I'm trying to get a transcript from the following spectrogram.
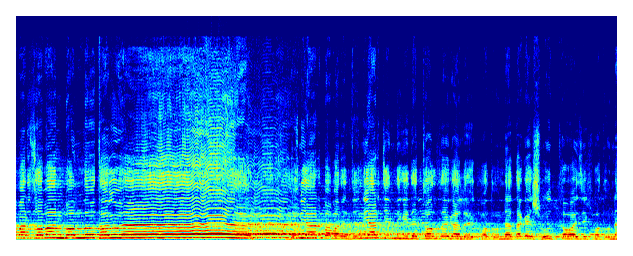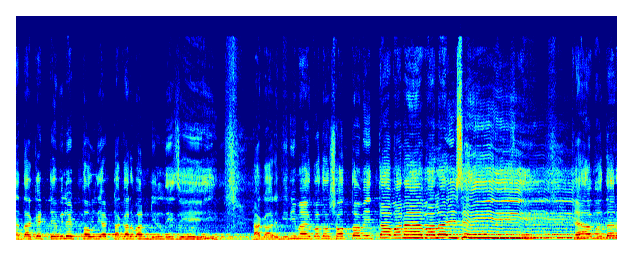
আমার জবান বন্ধ থাকবে। দুনিয়ার বাবার দুনিয়ার জিন্দিগিতে চলতে গেলে কত নেতাকে সুদ খাওয়াইছি, কত নেতাকে টেবিলের তল দিয়ে টাকার বান্ডিল দিয়েছি। টাকার বিনিময়ে কত সত্য মিথ্যা বানায় বেলাইছি কেমতের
